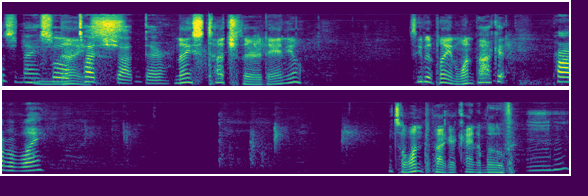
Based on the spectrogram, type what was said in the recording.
That's a nice little touch shot there. Nice touch there, Daniel. Has he been playing one pocket? Probably. It's a one pocket kind of move. Mm-hmm. And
